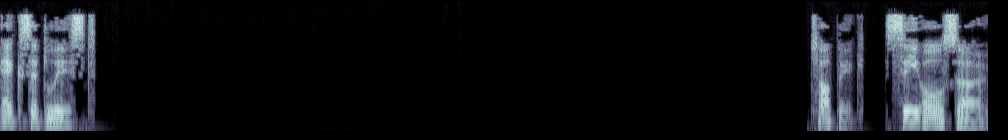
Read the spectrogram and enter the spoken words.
Exit list Topic See also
